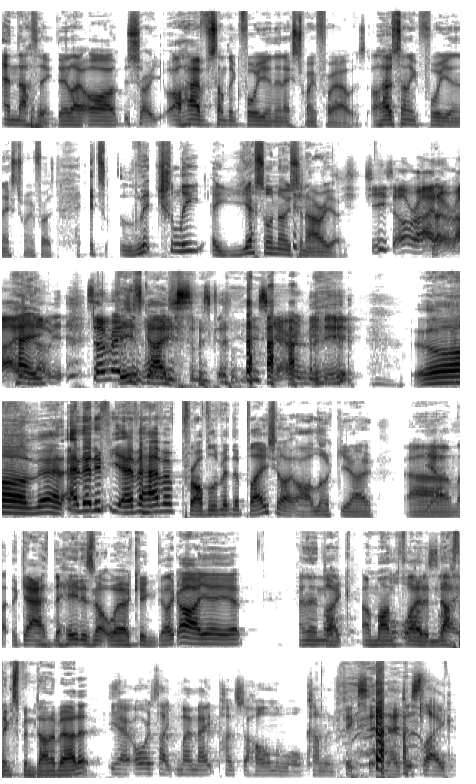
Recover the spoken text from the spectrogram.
and nothing. They're like, "Oh, sorry, I'll have something for you in the next twenty four hours. I'll have something for you in the next twenty four hours." It's literally a yes or no scenario. Jeez, all right, all right. Hey, so these guys- You're scaring me, dude. oh man! And then if you ever have a problem in the place, you're like, "Oh, look, you know, um, Yeah. like the gas, the heater's not working." They're like, "Oh, yeah, yeah." And then, like a month or later, it's nothing's like- been done about it. Yeah, or it's like my mate punched a hole in the wall. Come and fix it, and they're just like,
